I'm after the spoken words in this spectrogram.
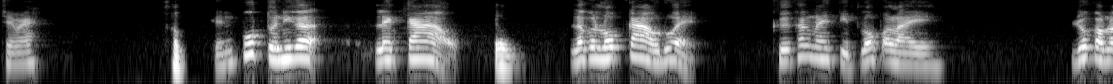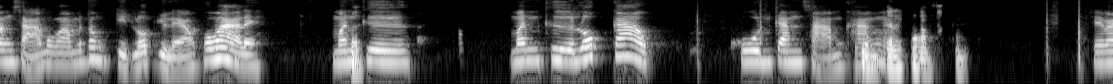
ใช่ไหมครับเห็นปุ๊บตัวนี้ก็เลขเก้าครับแล้วก็ลบเก้าด้วย คือข้างในติดลบอะไร ยกกำลังสามออกมามันต้องติดลบอยู่แล้ว เพราะว่าอะไร มันคือ มันคือลบเก้าคูณกันสามครั้งกัอะนสามครับใช่ไหม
